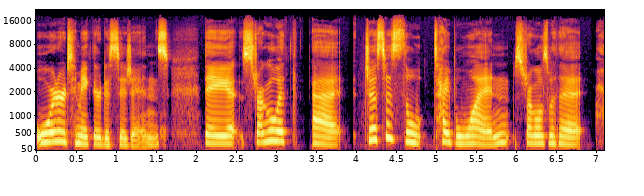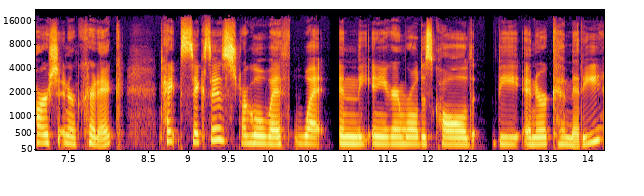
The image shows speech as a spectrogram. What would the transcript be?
order to make their decisions. They struggle with, uh, just as the type one struggles with a harsh inner critic, type sixes struggle with what in the Enneagram world is called the inner committee.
